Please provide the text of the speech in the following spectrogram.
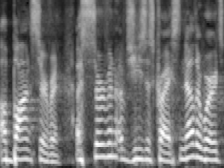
A bondservant, a servant of Jesus Christ. In other words,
